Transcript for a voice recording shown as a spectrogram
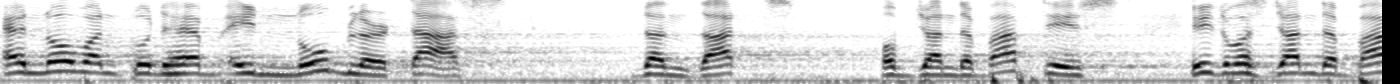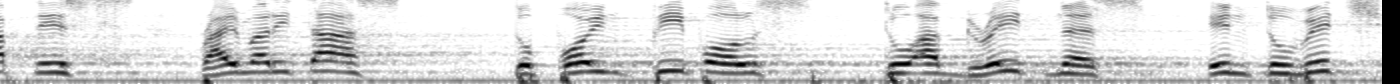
And no one could have a nobler task than that of John the Baptist. It was John the Baptist's primary task to point peoples to a greatness into which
